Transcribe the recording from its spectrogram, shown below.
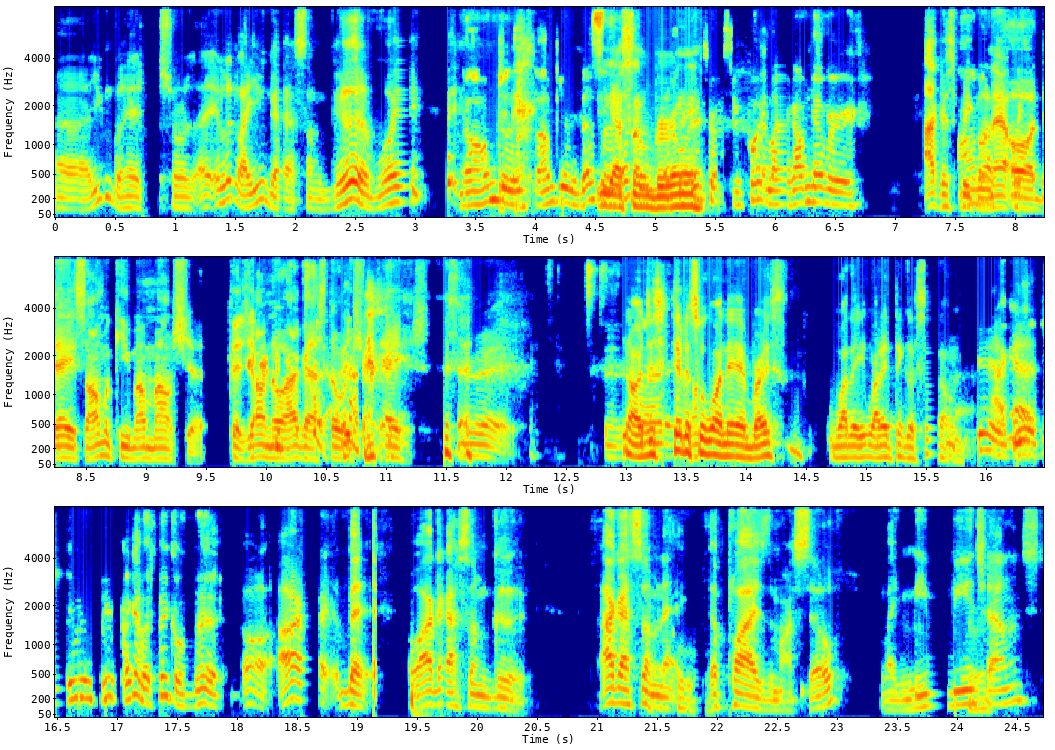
Uh, you can go ahead, Shores. It looked like you got some good, boy. No, I'm just, I'm just. That's you a, got something brewing. Interesting point. Like I've never. I can speak on that all day, so I'm gonna keep my mouth shut because y'all know I got stories for days. right. No, just hit us with one in, Bryce. Why they why they think of something? Yeah, I got, yeah. I got to think on that. Oh, all right, bet. Well, I got something good. I got something that cool. applies to myself, like me being sure. challenged.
